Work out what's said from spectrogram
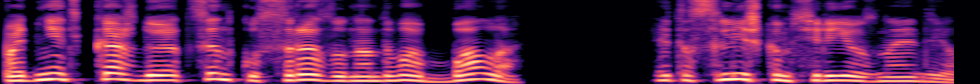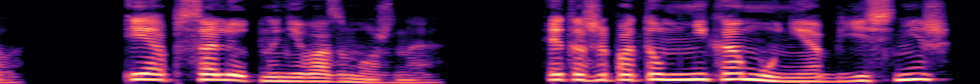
поднять каждую оценку сразу на два балла — это слишком серьезное дело. И абсолютно невозможное. Это же потом никому не объяснишь,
